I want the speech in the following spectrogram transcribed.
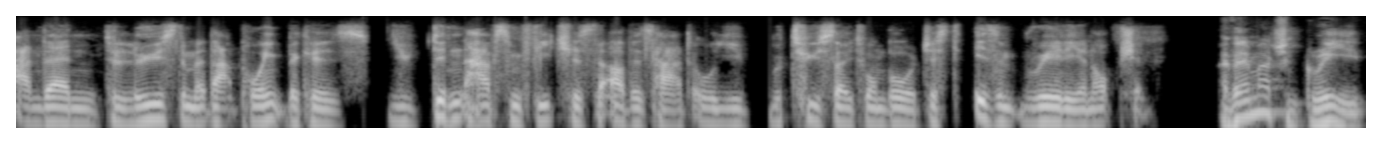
And then to lose them at that point because you didn't have some features that others had or you were too slow to onboard just isn't really an option. I very much agree.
